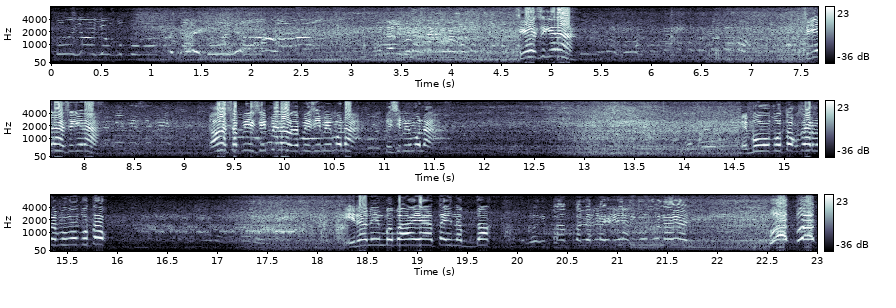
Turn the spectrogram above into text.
Kuya, ayaw ko pumamatay! Kuya! Sige, sige na. Sige na, sige na. Ah, sa PCP lang, sa PCP muna. PCP muna. May bumuputok, sir, may bumuputok. Ina na yung babae yata, inabdak. Ipapalapay ko mo muna yan. What, what?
